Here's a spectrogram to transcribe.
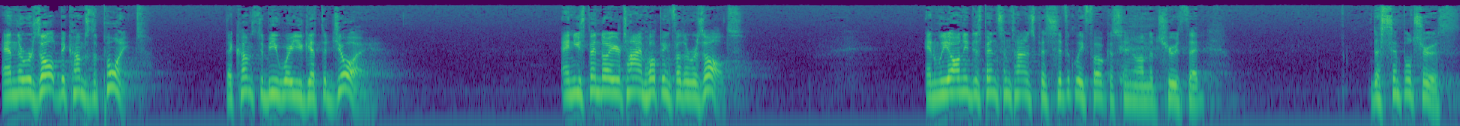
And the result becomes the point that comes to be where you get the joy. And you spend all your time hoping for the result. And we all need to spend some time specifically focusing on the truth that the simple truth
